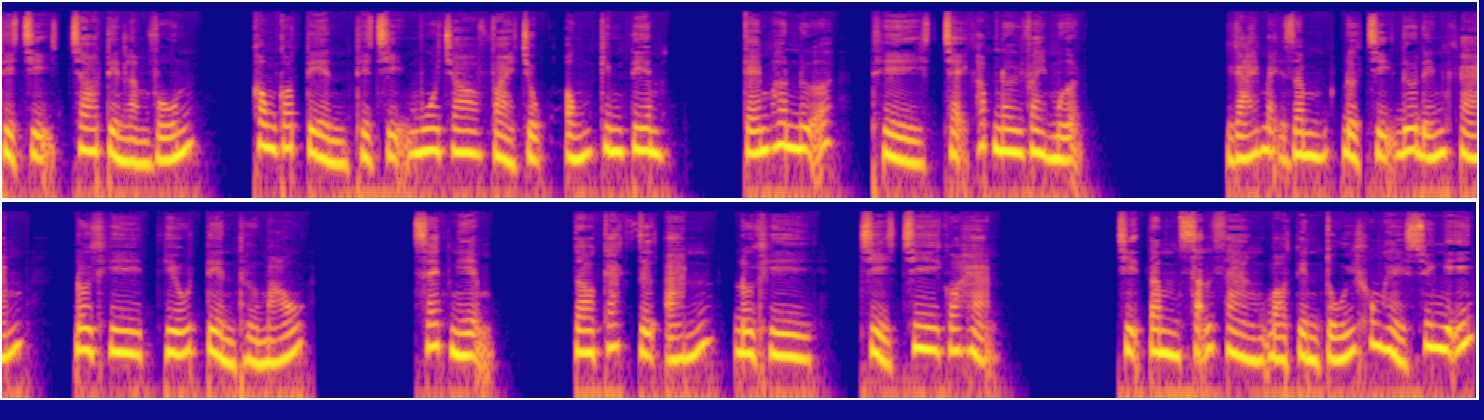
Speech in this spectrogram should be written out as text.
thì chị cho tiền làm vốn, không có tiền thì chị mua cho vài chục ống kim tiêm. Kém hơn nữa thì chạy khắp nơi vay mượn. Gái mại dâm được chị đưa đến khám, đôi khi thiếu tiền thử máu. Xét nghiệm, do các dự án đôi khi chỉ chi có hạn. Chị Tâm sẵn sàng bỏ tiền túi không hề suy nghĩ,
